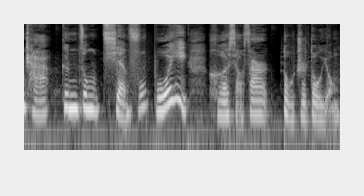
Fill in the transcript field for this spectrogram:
查、跟踪、潜伏、博弈，和小三儿斗智斗勇。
